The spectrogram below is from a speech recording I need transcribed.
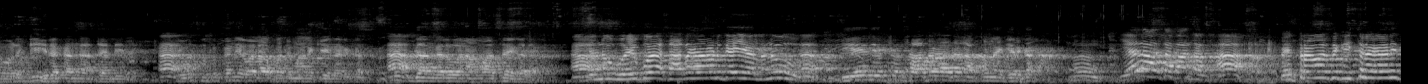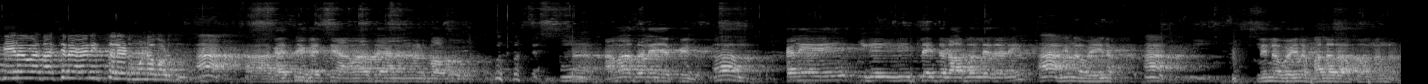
వాడు అంటండి ఆ. పుసుకని అప్పటి మనకి ఏనారు కదా ఆ. గంగలో నామాసే కదా నువ్వు పోయిపోయా సాతగారానికి అయ్యాల నువ్వు ఏం చెప్తాను సాత కాదని అప్పుడు నాకు ఎరక ఏదో ఇచ్చినా గానీ దీనవాస వచ్చినా గానీ ఇస్తలేడు ముండబడుతు ఆ, గచ్చి గచ్చి అమాసే అని అన్నాడు బాబు ఆ, అమాసనే చెప్పిండు ఆ, కానీ ఇక ఇట్లయితే లాభం లేదని. నిన్న పోయినా. నిన్న పోయినా మళ్ళా రాబో అని అన్నాడు.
